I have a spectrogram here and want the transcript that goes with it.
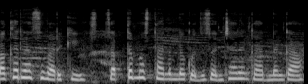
మకర రాశి వారికి సప్తమ స్థానంలో కొద్ది సంచారం కారణంగా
